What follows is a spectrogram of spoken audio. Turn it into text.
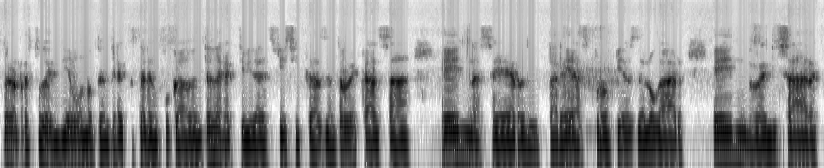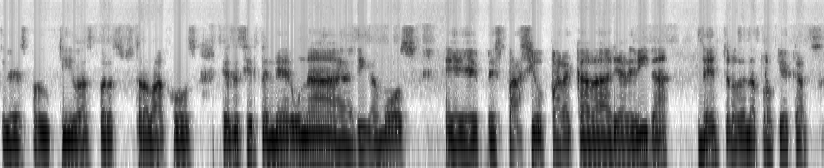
pero el resto del día uno tendría que estar enfocado en tener actividades físicas dentro de casa, en hacer tareas propias del hogar, en realizar actividades productivas para sus trabajos, es decir, tener una, digamos, eh, espacio para cada área de vida dentro de la propia casa.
